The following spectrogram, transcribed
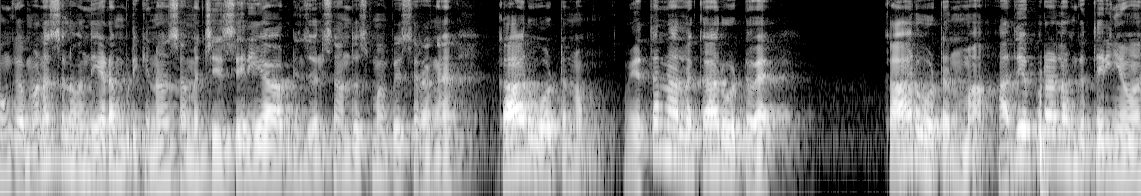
உங்கள் மனசில் வந்து இடம் பிடிக்கணும் சமைச்சு சரியா அப்படின்னு சொல்லி சந்தோஷமாக பேசுகிறாங்க கார் ஓட்டணும். எத்தனை நாளில் கார் ஓட்டுவேன் கார் ஓட்டணுமா? அது எப்படா நமக்கு தெரியும்?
